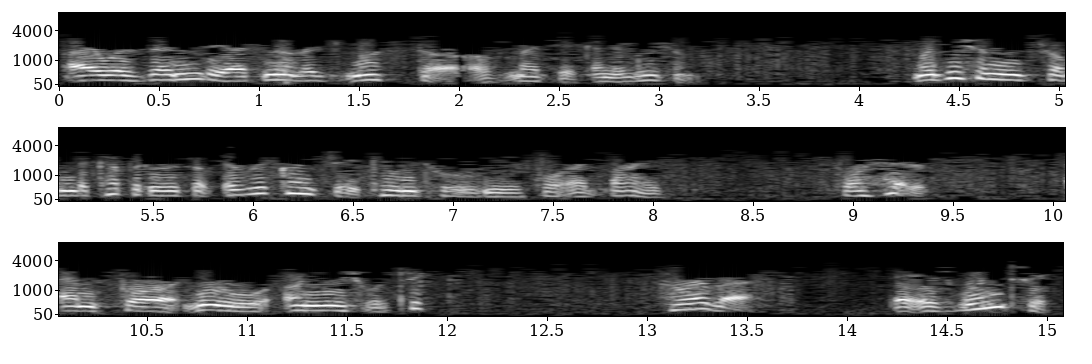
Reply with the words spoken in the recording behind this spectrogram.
I was then the acknowledged master of magic and illusion. Magicians from the capitals of every country came to me for advice, for help, and for new, unusual tricks. However, there is one trick,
